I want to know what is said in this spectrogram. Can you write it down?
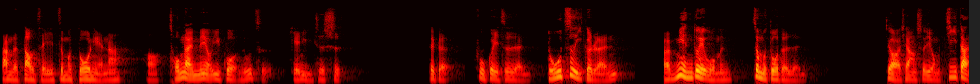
当了盗贼这么多年呢，啊，从来没有遇过如此便宜之事。这个富贵之人独自一个人，而面对我们这么多的人，就好像是用鸡蛋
